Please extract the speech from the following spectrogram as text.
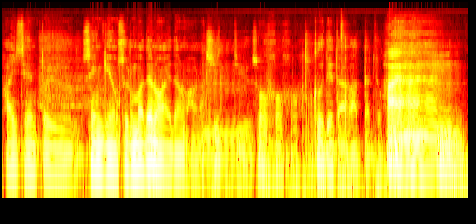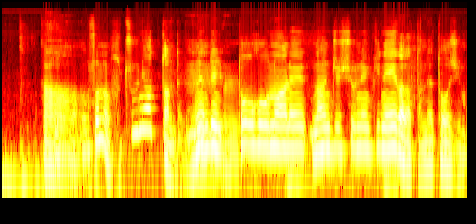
敗戦という宣言をするまでの間の話っていう、そのクーデターがあったりとか、はいはいはい、あそんなの普通にあったんだけどね、で東宝のあれ何十周年記念映画だったんだよ当時も、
